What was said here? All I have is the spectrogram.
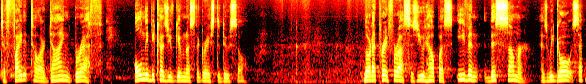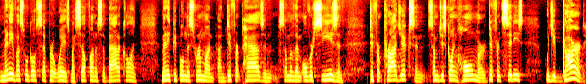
to fight it till our dying breath, only because you've given us the grace to do so. Lord, I pray for us as you'd help us even this summer as we go, many of us will go separate ways, myself on a sabbatical, and many people in this room on, on different paths, and some of them overseas and different projects, and some just going home or different cities. Would you guard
